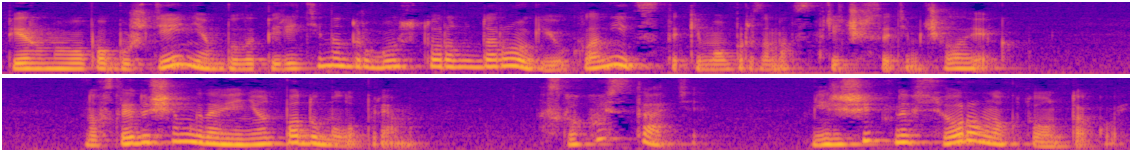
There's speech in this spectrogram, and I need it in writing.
Первым его побуждением было перейти на другую сторону дороги и уклониться таким образом от встречи с этим человеком. Но в следующее мгновение он подумал упрямо. А с какой стати? Мне решительно все равно, кто он такой.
